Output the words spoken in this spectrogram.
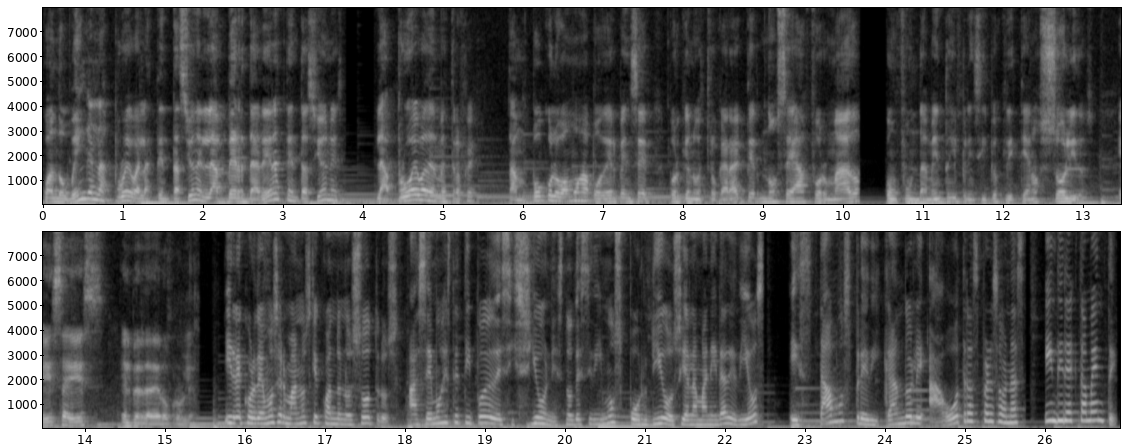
cuando vengan las pruebas, las tentaciones, las verdaderas tentaciones, la prueba de nuestra fe, tampoco lo vamos a poder vencer porque nuestro carácter no se ha formado con fundamentos y principios cristianos sólidos. Ese es el verdadero problema. Y recordemos, hermanos, que cuando nosotros hacemos este tipo de decisiones, nos decidimos por Dios y a la manera de Dios, estamos predicándole a otras personas indirectamente.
